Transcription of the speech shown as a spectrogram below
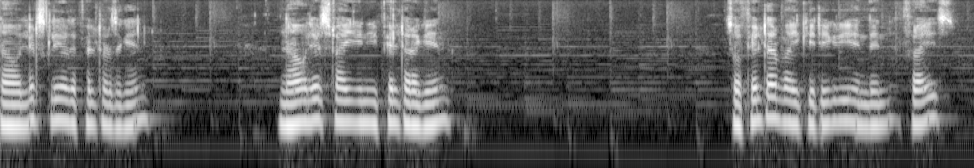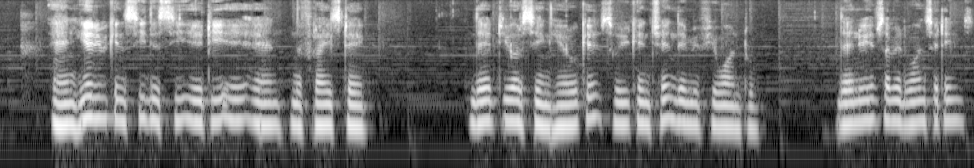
now let's clear the filters again. Now let's try any filter again. So filter by category and then fries. And here you can see the CATA and the fries tag that you are seeing here okay? So you can change them if you want to. Then we have some advanced settings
